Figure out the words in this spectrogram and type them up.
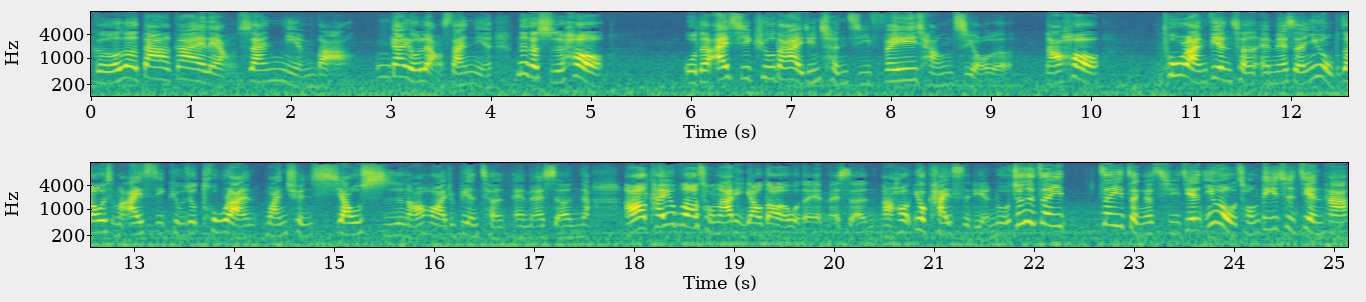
隔了大概两三年吧，应该有两三年，那个时候我的 ICQ 大概已经沉寂非常久了，然后。突然变成 MSN，因为我不知道为什么 ICQ 就突然完全消失，然后后来就变成 MSN 这样，然后他又不知道从哪里要到了我的 MSN，然后又开始联络，就是这一。这一整个期间，因为我从第一次见他，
